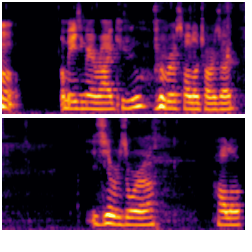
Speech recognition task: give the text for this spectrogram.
Amazing Rare Raikou, Reverse Hollow Charizard, Zeraora, Holo,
